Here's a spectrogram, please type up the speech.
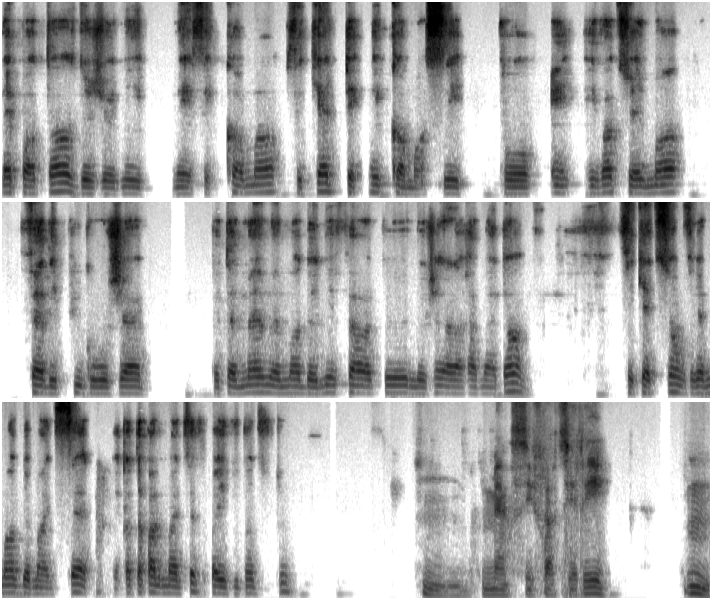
l'importance de jeûner. Mais c'est comment, c'est quelle technique commencer pour éventuellement faire des plus gros jeûnes. Peut-être même à un moment donné faire un peu le jeûne à la ramadan. C'est question vraiment de mindset. Mais quand tu pas le mindset, ce n'est pas évident du tout. Hmm, merci, frère Thierry. Hmm,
